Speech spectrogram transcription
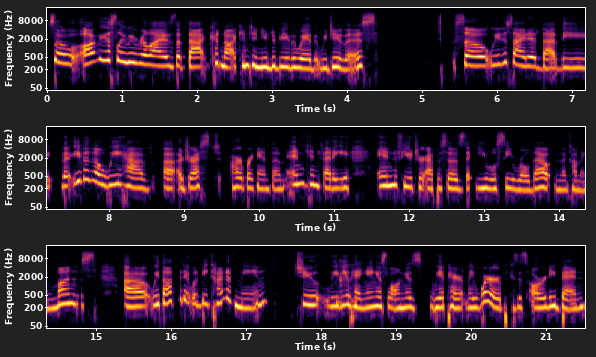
so obviously, we realized that that could not continue to be the way that we do this. So we decided that the that even though we have uh, addressed Heartbreak Anthem and Confetti in future episodes that you will see rolled out in the coming months, uh, we thought that it would be kind of mean to leave you hanging as long as we apparently were because it's already been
